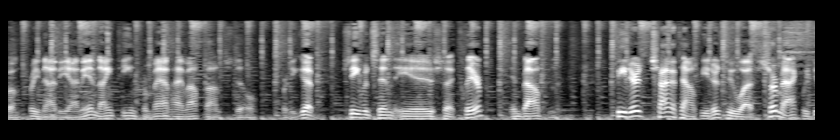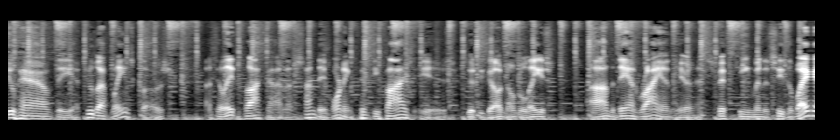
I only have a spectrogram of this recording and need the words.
from 390 on in, 19 from Mannheim outbound, still pretty good. Stevenson is uh, clear inbound from Peter, Chinatown Peter to uh, Cermak. We do have the uh, two left lanes closed until 8 o'clock on a Sunday morning. 55 is good to go, no delays on the Dan Ryan here. That's 15 minutes either way.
